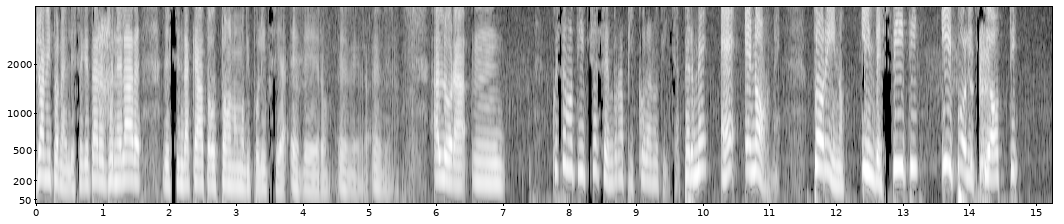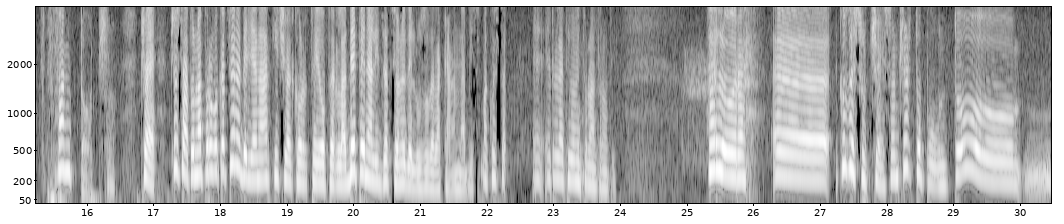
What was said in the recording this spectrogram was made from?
Gianni Tonelli, segretario generale del sindacato autonomo di polizia. È vero, è vero, è vero. Allora, mh, questa notizia sembra una piccola notizia. Per me è enorme. Torino, investiti, i poliziotti, fantoccio. Cioè, c'è stata una provocazione degli anarchici al corteo per la depenalizzazione dell'uso della cannabis, ma questa è, è relativamente un'altra notizia. Allora, eh, cosa è successo? A un certo punto mm,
